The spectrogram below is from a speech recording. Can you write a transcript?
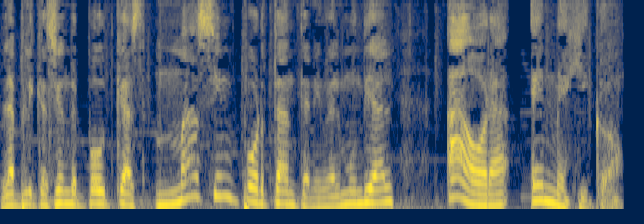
la aplicación de podcast más importante a nivel mundial, ahora en México.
